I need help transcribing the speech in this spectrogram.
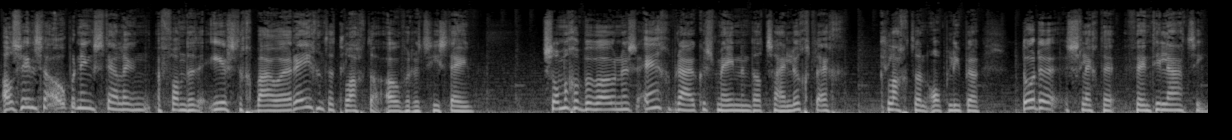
Al sinds de openingsstelling van de eerste gebouwen regent het klachten over het systeem. Sommige bewoners en gebruikers menen dat zij luchtwegklachten opliepen door de slechte ventilatie.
